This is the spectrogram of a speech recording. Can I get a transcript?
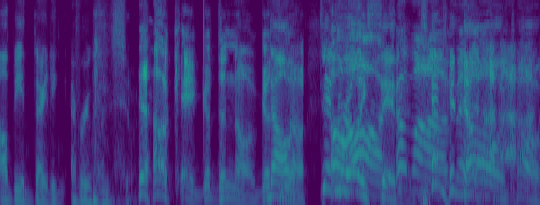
I'll be indicting everyone soon. okay, good to know. Good no, to know. didn't Oh, really oh, say that. on, no, no.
